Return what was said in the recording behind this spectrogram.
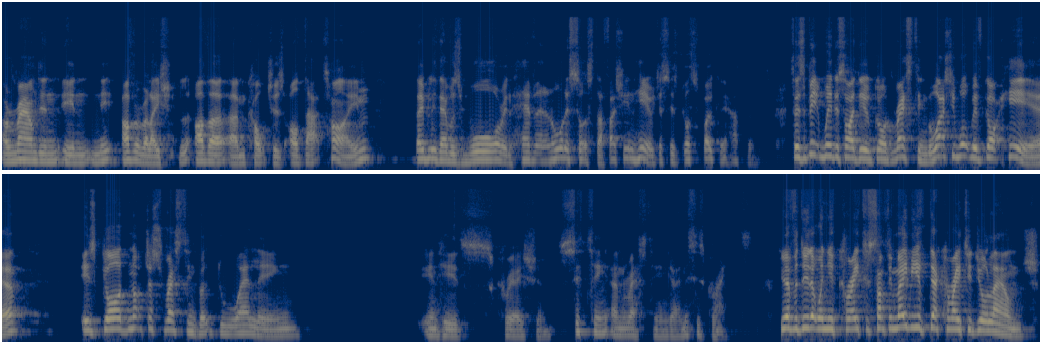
around in, in other relation, other um, cultures of that time. They believe there was war in heaven and all this sort of stuff. Actually, in here, it just says God spoke and it happened. So it's a bit weird, this idea of God resting. But actually, what we've got here is God not just resting, but dwelling in his creation, sitting and resting and going, This is great. You ever do that when you've created something? Maybe you've decorated your lounge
